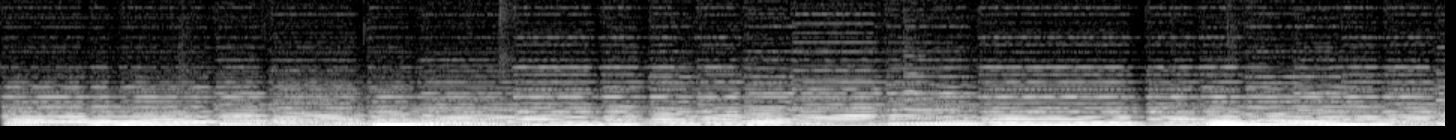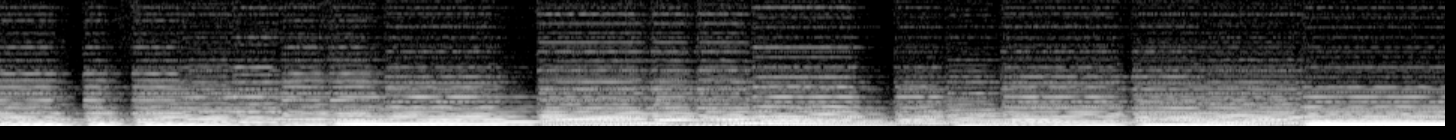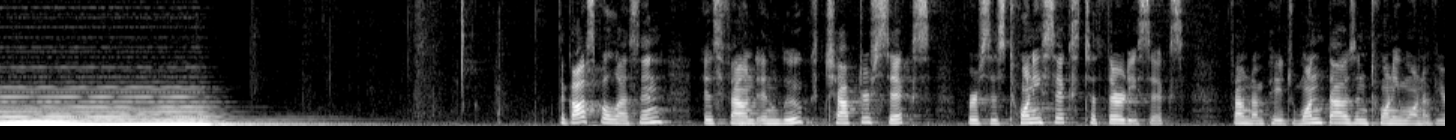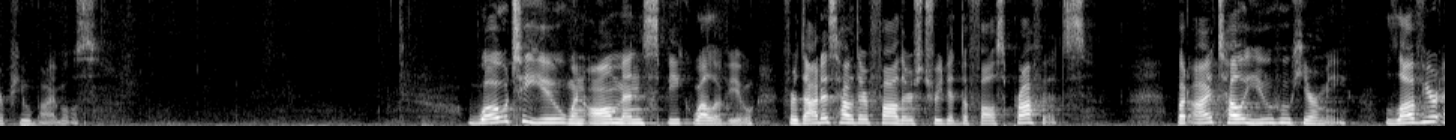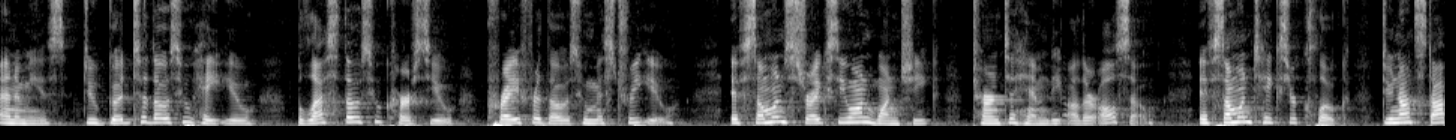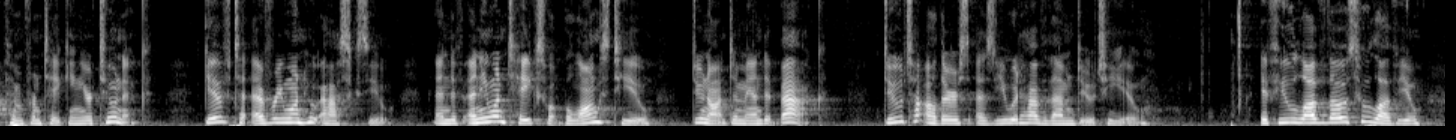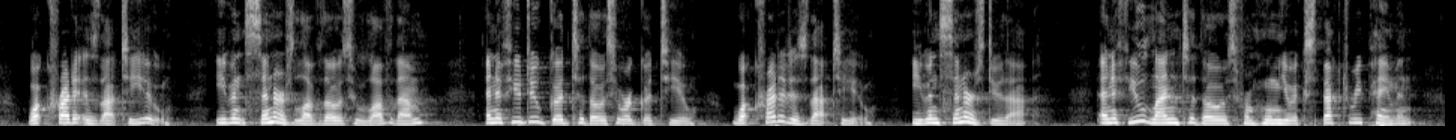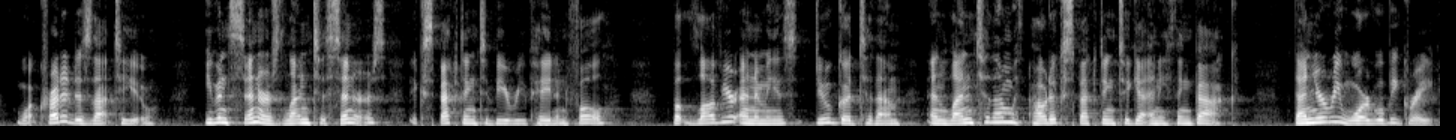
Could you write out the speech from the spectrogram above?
Música gospel lesson is found in Luke chapter 6, verses 26 to 36, found on page 1021 of your Pew Bibles. Woe to you when all men speak well of you, for that is how their fathers treated the false prophets. But I tell you who hear me love your enemies, do good to those who hate you, bless those who curse you, pray for those who mistreat you. If someone strikes you on one cheek, turn to him the other also. If someone takes your cloak, do not stop him from taking your tunic. Give to everyone who asks you. And if anyone takes what belongs to you, do not demand it back. Do to others as you would have them do to you. If you love those who love you, what credit is that to you? Even sinners love those who love them. And if you do good to those who are good to you, what credit is that to you? Even sinners do that. And if you lend to those from whom you expect repayment, what credit is that to you? Even sinners lend to sinners expecting to be repaid in full. But love your enemies, do good to them, and lend to them without expecting to get anything back. Then your reward will be great,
